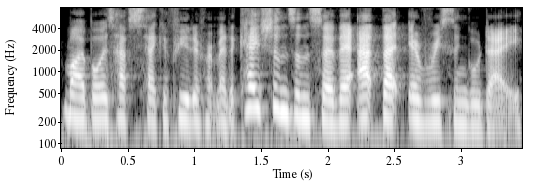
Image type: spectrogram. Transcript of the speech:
My boys have to take a few different medications, and so they're at that every single day.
